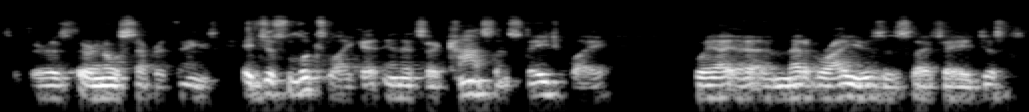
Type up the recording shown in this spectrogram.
So there is, there are no separate things. It just looks like it, and it's a constant stage play way I, a metaphor I use is I say just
